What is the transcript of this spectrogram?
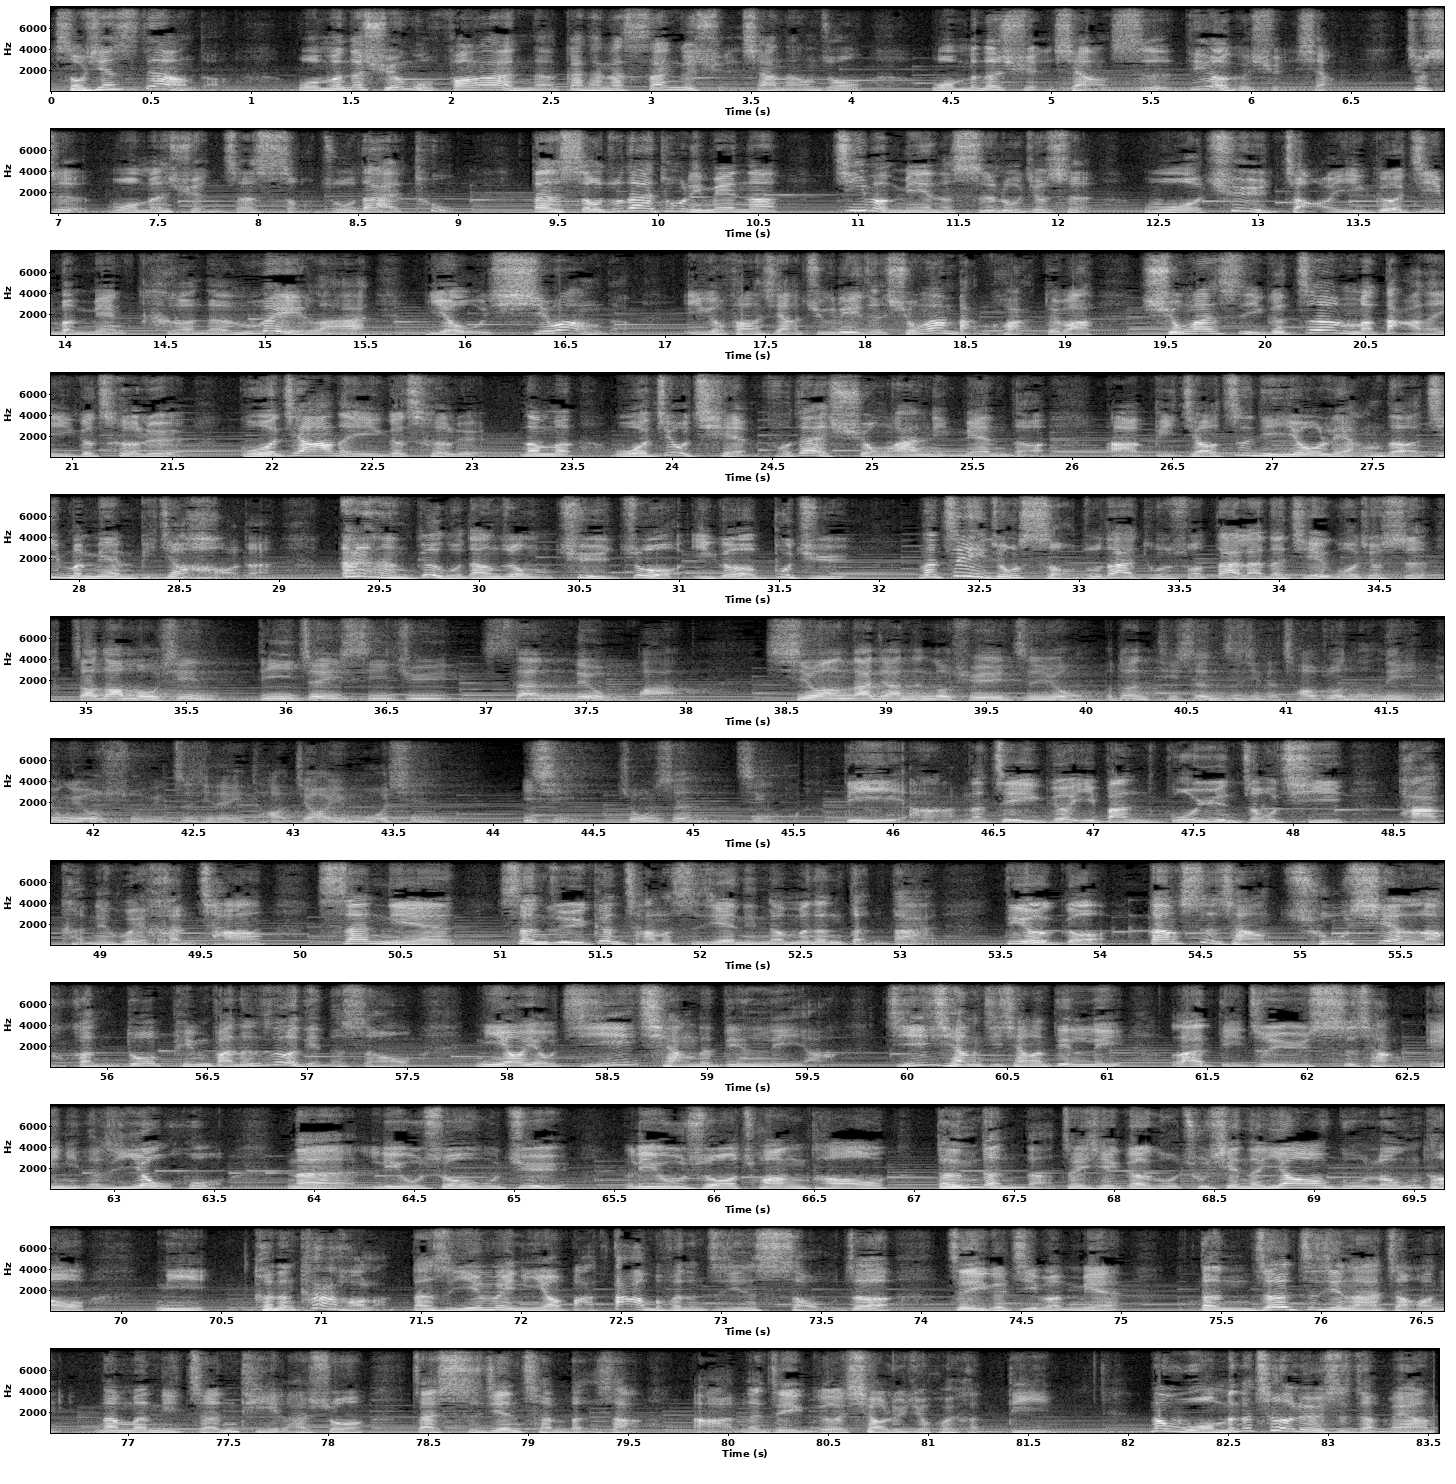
首先是这样的。我们的选股方案呢？刚才那三个选项当中，我们的选项是第二个选项，就是我们选择守株待兔。但守株待兔里面呢，基本面的思路就是我去找一个基本面可能未来有希望的。一个方向，举个例子，雄安板块，对吧？雄安是一个这么大的一个策略，国家的一个策略，那么我就潜伏在雄安里面的啊，比较质地优良的、基本面比较好的 个股当中去做一个布局。那这种守株待兔所带来的结果就是找到某信 DJCG 三六八，希望大家能够学以致用，不断提升自己的操作能力，拥有属于自己的一套交易模型，一起终身进化。第一啊，那这一个一般国运周期它肯定会很长，三年甚至于更长的时间，你能不能等待？第二个，当市场出现了很多频繁的热点的时候，你要有极强的定力啊，极强极强的定力来抵制于市场给你的诱惑。那例如说五 G，例如说创投等等的这些个股出现的妖股龙头，你可能看好了，但是因为你要把大部分的资金守着这一个基本面。等着资金来找你，那么你整体来说，在时间成本上啊，那这个效率就会很低。那我们的策略是怎么样？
